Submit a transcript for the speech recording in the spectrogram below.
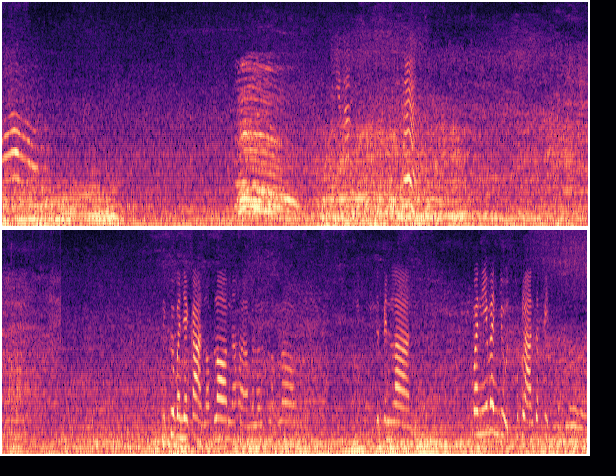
ว้าวเป็นไงบ้างอืมนี่คือบรรยากาศ รอบๆนะคะมันรอบๆจะเป็นลาน วันนี้วันหยุดทุกร้านจะปิดหมดเลย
